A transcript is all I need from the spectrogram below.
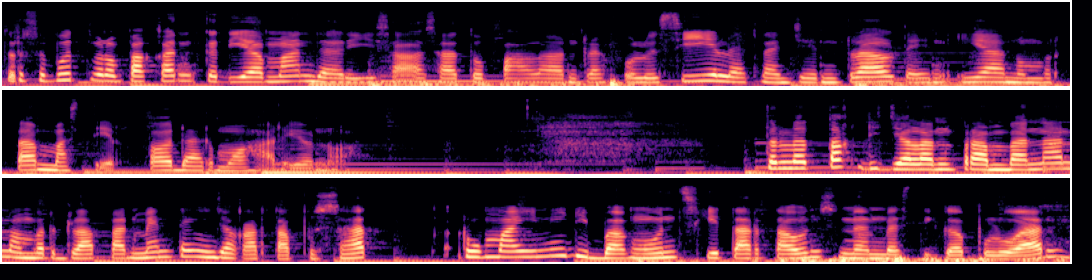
tersebut merupakan kediaman dari salah satu pahlawan revolusi Letnan Jenderal TNI Anumerta Mas Darmo Haryono. Terletak di Jalan Prambanan nomor 8 Menteng, Jakarta Pusat, rumah ini dibangun sekitar tahun 1930-an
